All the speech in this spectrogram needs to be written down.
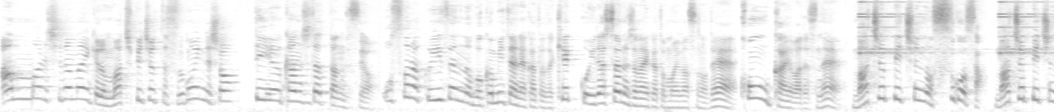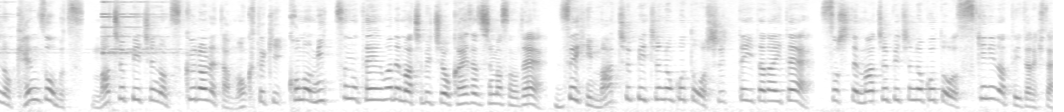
あんまり知らないけどマチュピチュってすごいんでしょ？っていう感じだったんですよ。おそらく以前の僕みたいな方で結構いらっしゃるんじゃないかと思いますので今回はですねマチュピチュの凄さマチュピチュの建造物マチュピチュの作られた目的この3つのテーマでマチュピチュを解説しますのでぜひマチュピチュのことを知っていただいてそしてマチュピチュのことを好きになっていただきたい。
